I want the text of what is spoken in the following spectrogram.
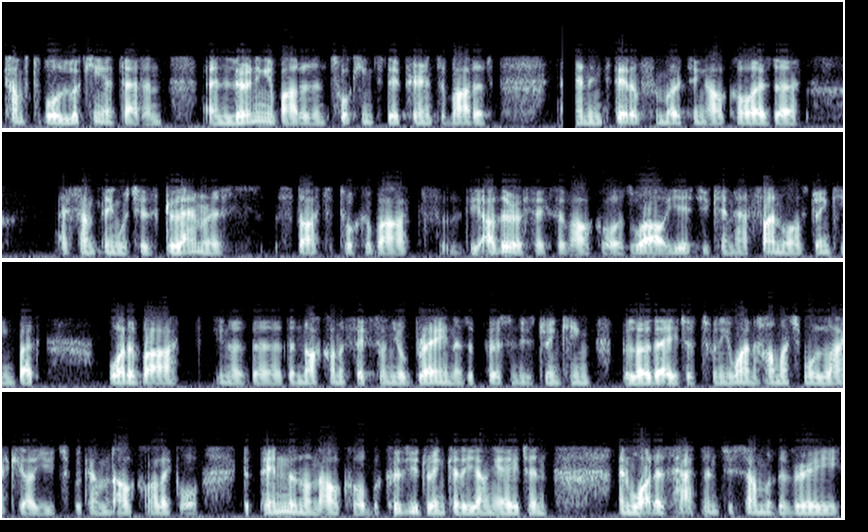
comfortable looking at that and, and learning about it and talking to their parents about it. And instead of promoting alcohol as a as something which is glamorous, start to talk about the other effects of alcohol as well. Yes, you can have fun whilst drinking, but what about you know the the knock-on effects on your brain as a person who's drinking below the age of 21 how much more likely are you to become an alcoholic or dependent on alcohol because you drink at a young age? And and what has happened to some of the very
